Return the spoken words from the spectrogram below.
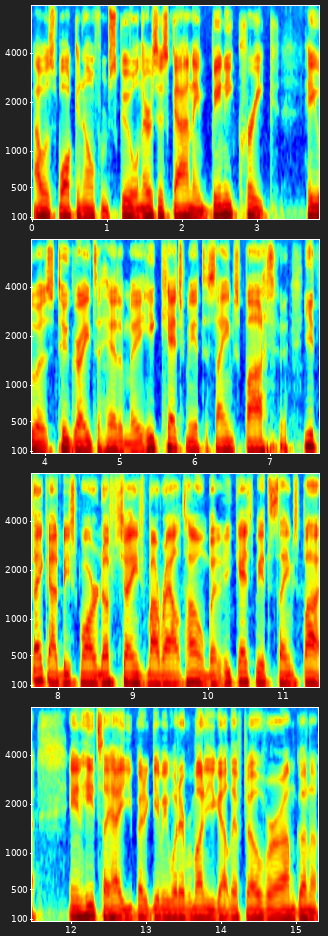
I was walking home from school, and there's this guy named Benny Creek. He was two grades ahead of me. He'd catch me at the same spot. You'd think I'd be smart enough to change my routes home, but he'd catch me at the same spot, and he'd say, "Hey, you better give me whatever money you got left over, or I'm gonna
